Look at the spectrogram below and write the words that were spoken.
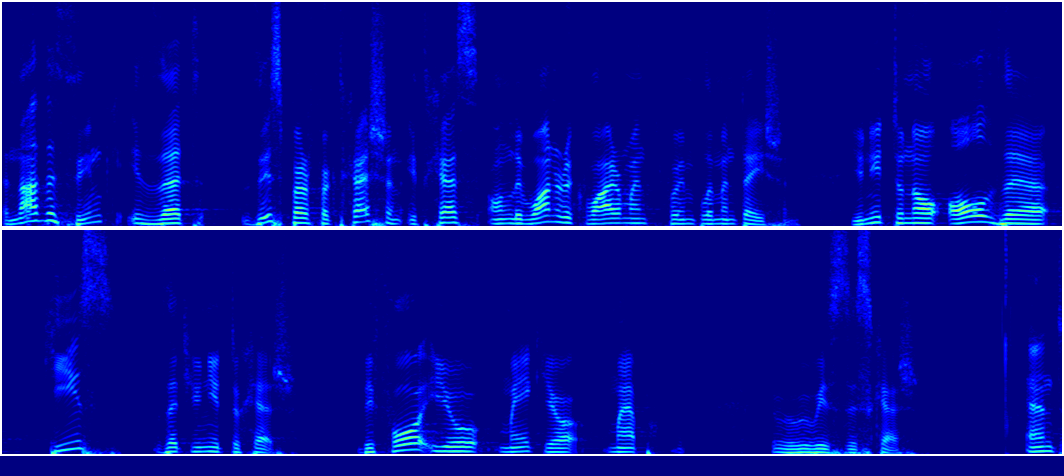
another thing is that this perfect hashing, it has only one requirement for implementation. You need to know all the keys that you need to hash before you make your map with this hash. And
